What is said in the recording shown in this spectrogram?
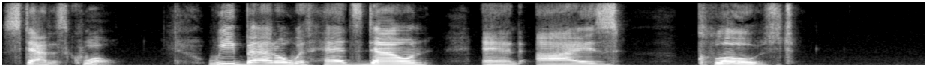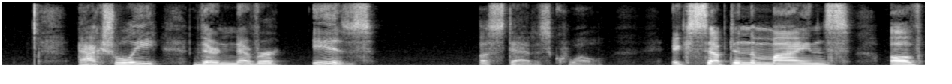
status quo. We battle with heads down and eyes closed. Actually, there never is a status quo, except in the minds of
